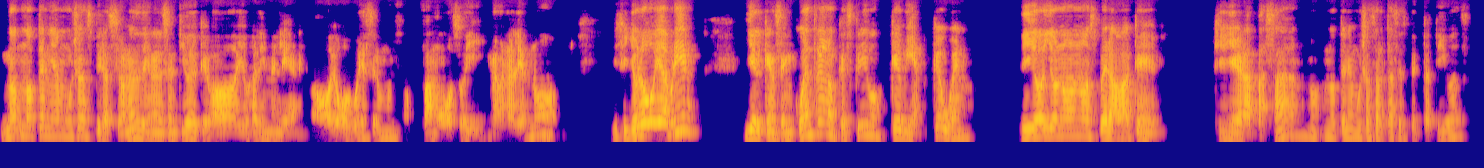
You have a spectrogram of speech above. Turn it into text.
No, no tenía muchas aspiraciones en el sentido de que, ay, ojalá me lean, ay, voy a ser muy famoso y me van a leer. No, dije, yo lo voy a abrir y el que se encuentre en lo que escribo, qué bien, qué bueno. Y yo, yo no, no esperaba que, que llegara a pasar, no, no tenía muchas altas expectativas.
